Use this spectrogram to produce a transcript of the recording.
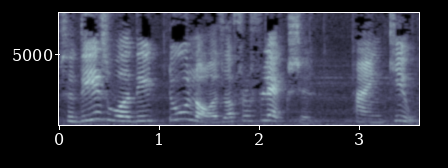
So these were the two laws of reflection. Thank you.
